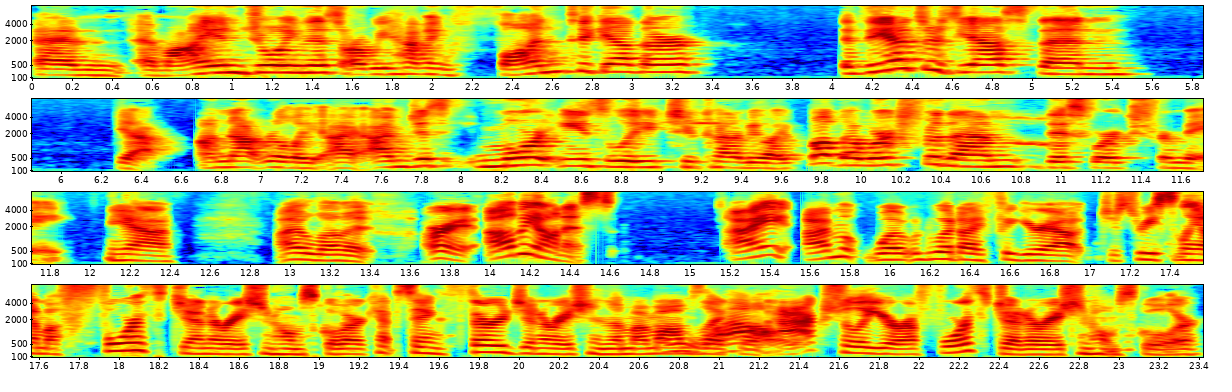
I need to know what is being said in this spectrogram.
And am I enjoying this? Are we having fun together? If the answer is yes, then yeah, I'm not really, I, I'm just more easily to kind of be like, well, that works for them. This works for me. Yeah. I love it. All right, I'll be honest. I I'm what would I figure out just recently? I'm a fourth generation homeschooler. I kept saying third generation, and then my mom's oh, wow. like, "Well, actually, you're a fourth generation homeschooler."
